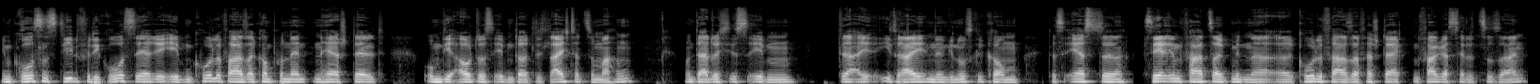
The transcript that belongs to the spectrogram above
im großen Stil für die Großserie eben Kohlefaserkomponenten herstellt, um die Autos eben deutlich leichter zu machen. Und dadurch ist eben der i3 in den Genuss gekommen, das erste Serienfahrzeug mit einer äh, Kohlefaser Fahrgastzelle zu sein.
